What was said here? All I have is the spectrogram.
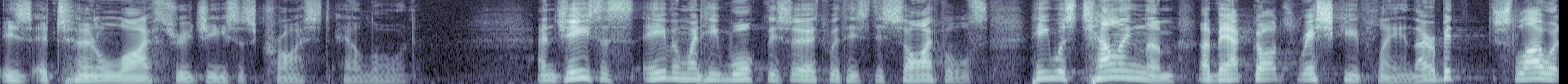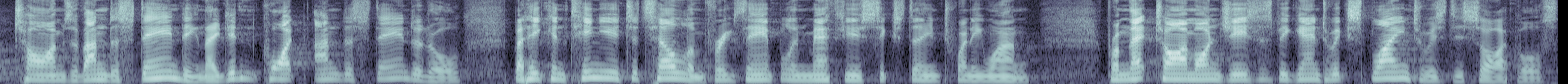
is eternal life through Jesus Christ our Lord. And Jesus, even when he walked this earth with his disciples, he was telling them about God's rescue plan. They were a bit slow at times of understanding. They didn't quite understand it all, but he continued to tell them. For example, in Matthew 16 21, from that time on, Jesus began to explain to his disciples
